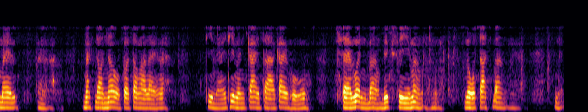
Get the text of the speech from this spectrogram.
ไม่แมคโดนัลก็ต้องอะไรละที่ไหนที่มันใกล้ตาใกล้หูเซเว่นบ้างบิ๊กซีบ้างโลตัสบ้างเนี่ย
